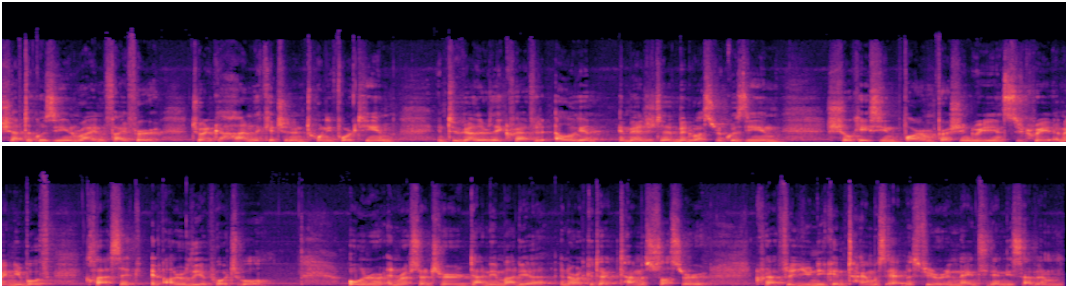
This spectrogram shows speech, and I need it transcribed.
Chef de cuisine Ryan Pfeiffer joined Kahan in the kitchen in 2014, and together they crafted elegant, imaginative Midwestern cuisine, showcasing farm fresh ingredients to create a menu both classic and utterly approachable. Owner and restaurateur Donnie Madia and architect Thomas Schlesser crafted a unique and timeless atmosphere in 1997,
